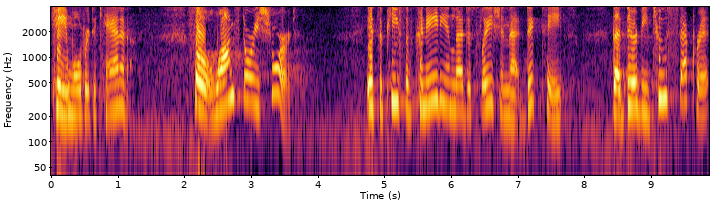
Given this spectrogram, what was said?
came over to Canada. So, long story short, it's a piece of Canadian legislation that dictates that there be two separate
